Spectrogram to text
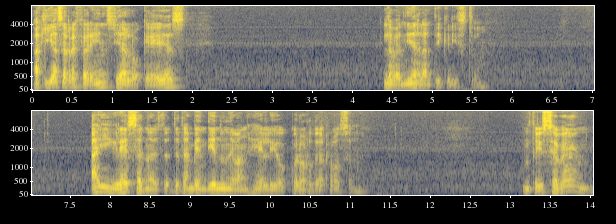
Aquí hace referencia a lo que es la venida del anticristo. Hay iglesias donde te están vendiendo un evangelio color de rosa. Te dice, ven,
